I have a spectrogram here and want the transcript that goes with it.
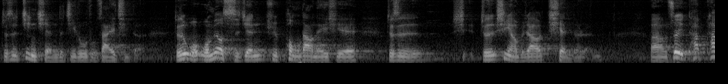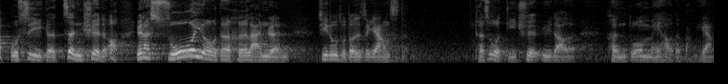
就是敬虔的基督徒在一起的，就是我我没有时间去碰到那些就是信就是信仰比较浅的人，啊、所以他他不是一个正确的哦，原来所有的荷兰人基督徒都是这个样子的，可是我的确遇到了很多美好的榜样，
